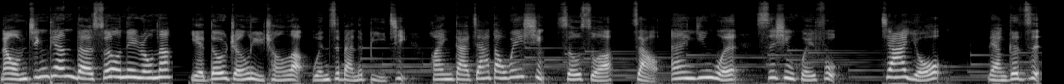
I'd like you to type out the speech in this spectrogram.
那我们今天的所有内容呢，也都整理成了文字版的笔记，欢迎大家到微信搜索“早安英文”，私信回复“加油”两个字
